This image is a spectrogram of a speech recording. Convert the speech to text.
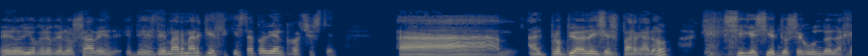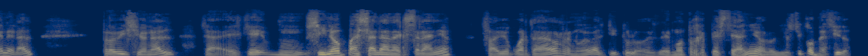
pero yo creo que lo saben, desde Mar Márquez, que está todavía en Rochester, al propio Alex Espargaró, que sigue siendo segundo en la general, provisional. O sea, es que mm, si no pasa nada extraño, Fabio Quartararo renueva el título de MotoGP este año. Yo estoy convencido.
